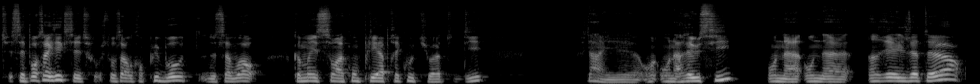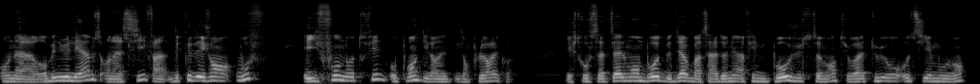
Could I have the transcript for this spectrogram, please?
c'est pour ça que je trouve ça encore plus beau de savoir comment ils se sont accomplis après coup, tu vois. Tu te dis, putain, on a réussi, on a, on a un réalisateur, on a Robin Williams, on a six, enfin, que des gens ouf, et ils font notre film au point qu'ils en, ils pleuré, quoi. Et je trouve ça tellement beau de dire que ben, ça a donné un film beau, justement, tu vois, toujours aussi émouvant.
